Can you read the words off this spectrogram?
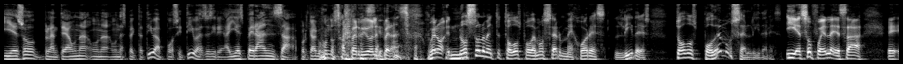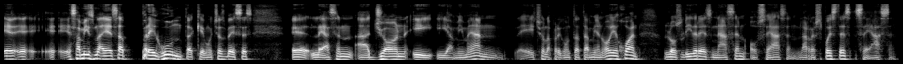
Y eso plantea una, una, una expectativa positiva, es decir, hay esperanza, porque algunos han perdido la esperanza. Bueno, no solamente todos podemos ser mejores líderes, todos podemos ser líderes. Y eso fue esa, eh, eh, eh, esa misma esa pregunta que muchas veces eh, le hacen a John y, y a mí me han hecho la pregunta también, oye Juan, ¿los líderes nacen o se hacen? La respuesta es se hacen.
